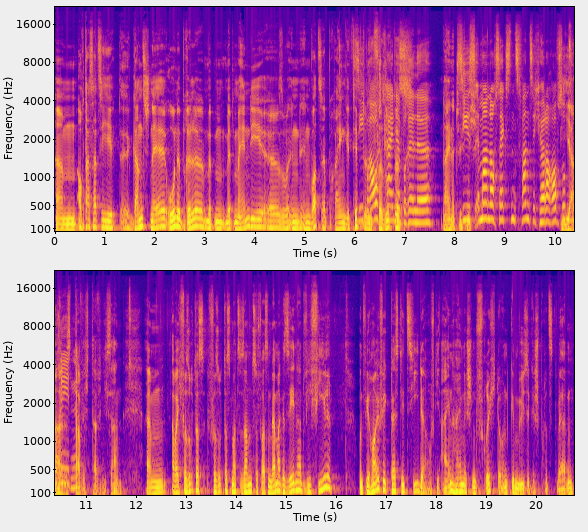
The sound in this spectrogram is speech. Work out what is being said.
Ähm, auch das hat sie äh, ganz schnell ohne Brille mit, dem- mit dem Handy äh, so in, in WhatsApp reingetippt. Sie und braucht versucht keine das, Brille. Nein, natürlich Sie nicht. ist immer noch 26. Hör doch auf, so ja, zu das reden. darf ich, darf ich nicht sagen. Ähm, aber ich versuche das, versuch das mal zusammenzufassen. Wer mal gesehen hat, wie viel und wie häufig Pestizide auf die einheimischen Früchte und Gemüse gespritzt werden,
